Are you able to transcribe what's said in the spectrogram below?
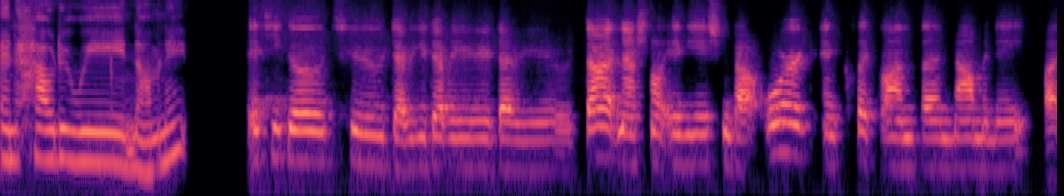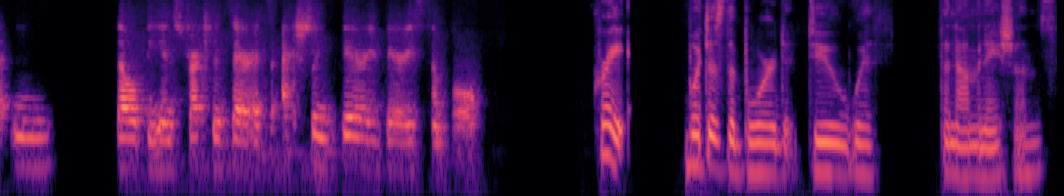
And how do we nominate? If you go to www.nationalaviation.org and click on the nominate button, there'll be instructions there. It's actually very, very simple. Great. What does the board do with the nominations?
